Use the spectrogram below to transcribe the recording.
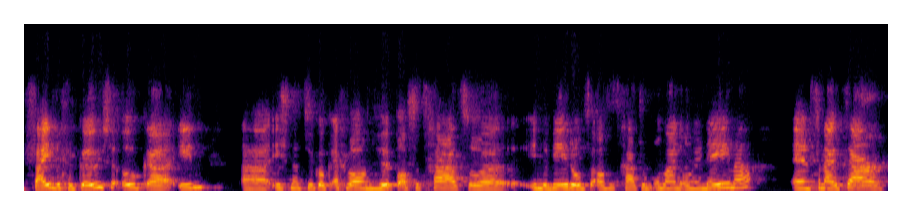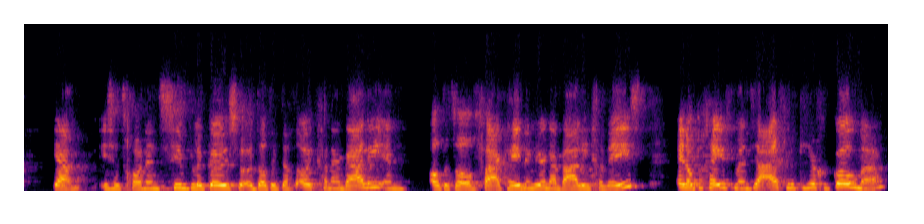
veilige keuze ook uh, in. Uh, is natuurlijk ook echt wel een hub als het gaat uh, in de wereld, als het gaat om online ondernemen. En vanuit daar ja, is het gewoon een simpele keuze dat ik dacht, oh, ik ga naar Bali. En altijd al vaak heen en weer naar Bali geweest. En op een gegeven moment, ja, eigenlijk hier gekomen.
